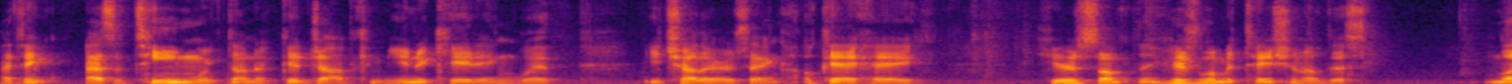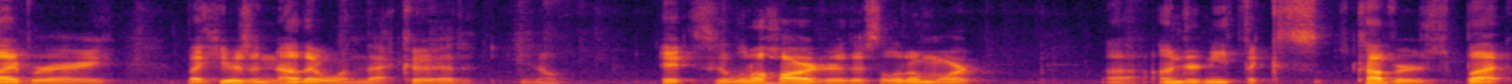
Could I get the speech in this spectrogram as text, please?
I think as a team we've done a good job communicating with each other saying, "Okay, hey, here's something here's a limitation of this library, but here's another one that could, you know, it's a little harder, there's a little more uh, underneath the covers, but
